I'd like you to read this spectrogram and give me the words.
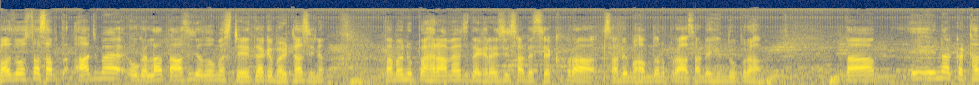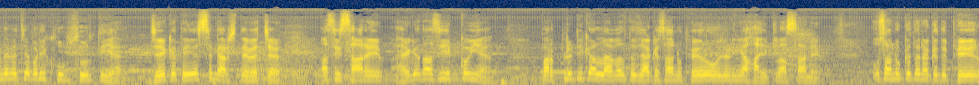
ਬਸ ਦੋਸਤਾ ਸਭ ਅੱਜ ਮੈਂ ਉਹ ਗੱਲਾਂ ਤਾਂ ਸੀ ਜਦੋਂ ਮੈਂ ਸਟੇਜ ਤੇ ਆ ਕੇ ਬੈਠਾ ਸੀ ਨਾ ਤਾਂ ਮੈਨੂੰ ਪਹਿਰਾਵਿਆਂ 'ਚ ਦਿਖ ਰਹੇ ਸੀ ਸਾਡੇ ਸਿੱਖ ਭਰਾ ਸਾਡੇ ਮੁਹੰਮਦਨ ਭਰਾ ਸਾਡੇ ਹਿੰਦੂ ਭਰਾ। ਤਾਂ ਇਹ ਇਹਨਾਂ ਇਕੱਠਾਂ ਦੇ ਵਿੱਚ ਇਹ ਬੜੀ ਖੂਬਸੂਰਤੀ ਹੈ। ਜੇ ਕਿਤੇ ਇਸ ਸੰਘਰਸ਼ ਦੇ ਵਿੱਚ ਅਸੀਂ ਸਾਰੇ ਹੈਗੇ ਤਾਂ ਅਸੀਂ ਇੱਕੋ ਹੀ ਹਾਂ, ਪਰ ਪੋਲੀਟੀਕਲ ਲੈਵਲ ਤੇ ਜਾ ਕੇ ਸਾਨੂੰ ਫੇਰ ਉਹ ਜਿਹੜੀਆਂ ਹਾਈ ਕਲਾਸਾਂ ਨੇ, ਉਹ ਸਾਨੂੰ ਕਿਤੇ ਨਾ ਕਿਤੇ ਫੇਰ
